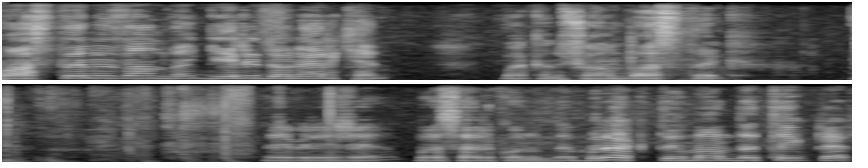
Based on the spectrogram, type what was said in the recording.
bastığınız anda geri dönerken bakın şu an bastık. Debriyaja basar konumda. Bıraktığım anda tekrar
